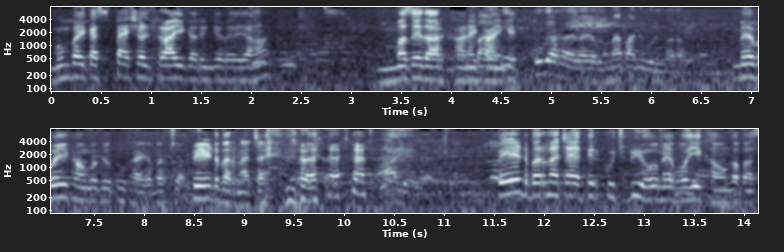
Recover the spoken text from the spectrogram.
मुंबई का स्पेशल ट्राई करेंगे वे यहाँ। मज़ेदार खाने खाएँगे। तू क्या खाएगा? मैं पानी पूरी खा रहा हूँ। मैं वही खाऊँगा जो तू खाएगा बस पेट भरना चाहे। पेट भरना चाहे फिर कुछ भी हो मैं वही खाऊँगा बस।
